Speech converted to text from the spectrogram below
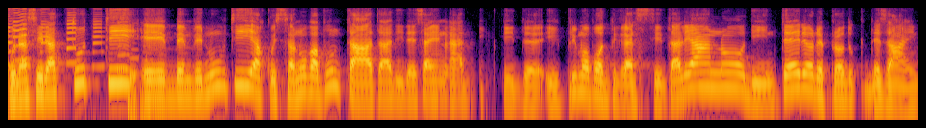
Buonasera a tutti e benvenuti a questa nuova puntata di Design Addicted, il primo podcast italiano di interior e product design.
